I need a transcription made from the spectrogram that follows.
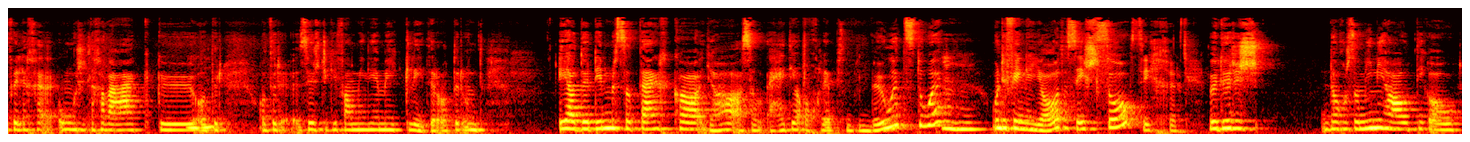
vielleicht einen unterschiedlichen Weg gehen mhm. oder, oder sonstige Familienmitglieder. Oder? Und ich habe dort immer so gedacht, ja, also hat ja auch etwas mit dem Willen zu tun. Mhm. Und ich finde, ja, das ist so. Sicher. Weil dort ist nachher so meine Haltung auch,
